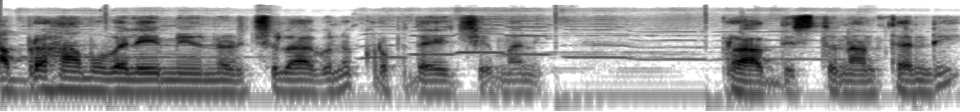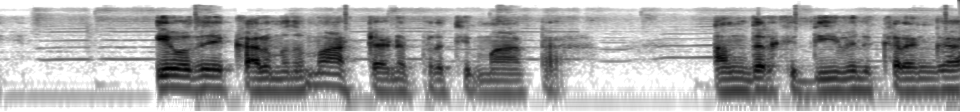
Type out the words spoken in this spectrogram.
అబ్రహాము వలె మేము నడుచులాగున కృపదయ చేయమని ప్రార్థిస్తున్నాం తండ్రి. ఈ ఉదయకాలమున మాట్లాడిన ప్రతి మాట అందరికీ దీవెనకరంగా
